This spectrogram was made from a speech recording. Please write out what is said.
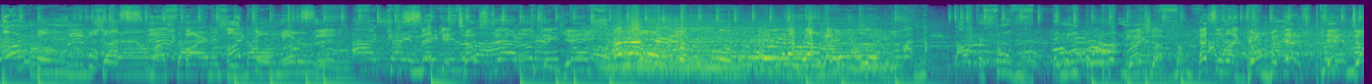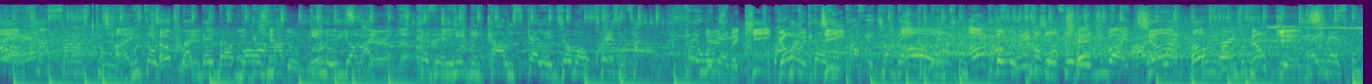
unbelievable snap by Michael Wilson. Second touchdown game. Russia has to let go, but that is picked off. Tight coverage by Kendall Williams in there on that. Here's McKee going deep. Oh, unbelievable catch by John Humphreys Wilkins.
